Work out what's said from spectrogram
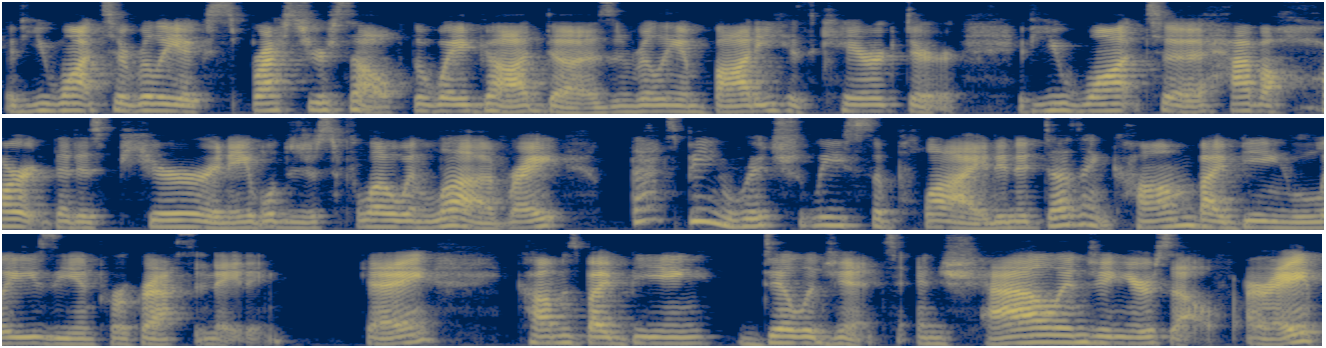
If you want to really express yourself the way God does and really embody his character, if you want to have a heart that is pure and able to just flow in love, right? That's being richly supplied. And it doesn't come by being lazy and procrastinating. Okay? Comes by being diligent and challenging yourself, all right?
